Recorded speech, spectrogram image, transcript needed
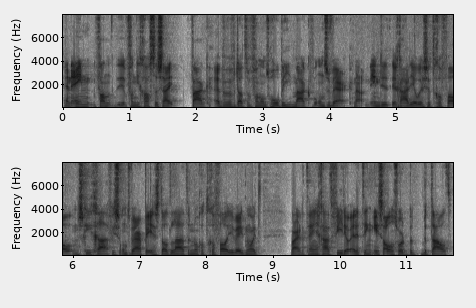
En een van, die- van die gasten zei... Vaak hebben we dat we van ons hobby maken we ons werk. Nou, in de radio is het geval. Misschien grafisch ontwerpen is dat later nog het geval. Je weet nooit waar het heen gaat. Video-editing is al een soort be- betaald.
